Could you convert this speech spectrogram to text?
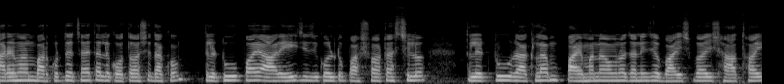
আর এর মান বার করতে চাই, তাহলে কত আসে দেখো? তাহলে two pi r h is equal to পাঁচশো আঠাশ ছিল। তাহলে টু রাখলাম পাই মানে আমরা জানি যে বাইশ বাই সাত হয়।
